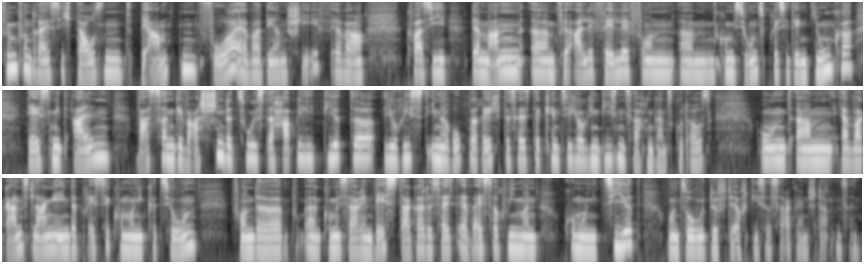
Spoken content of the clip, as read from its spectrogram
35.000 Beamten vor. Er war deren Chef. Er war quasi der Mann ähm, für alle Fälle von ähm, Kommissionspräsident Juncker. Der ist mit allen Wassern gewaschen. Dazu ist er habilitierter Jurist in Europarecht. Das heißt, er kennt sich auch in diesen Sachen ganz gut aus. Und ähm, er war ganz lange in der Pressekommunikation von der äh, Kommissarin Vestager. Das heißt, er weiß auch, wie man kommuniziert. Und so dürfte auch dieser Saga entstanden sein.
